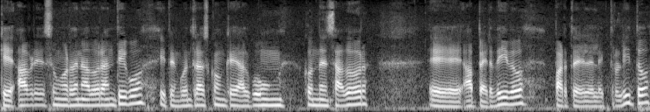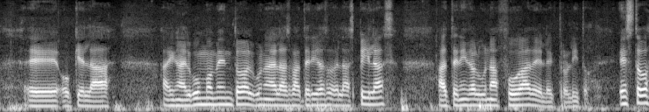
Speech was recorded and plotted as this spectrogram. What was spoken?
que abres un ordenador antiguo y te encuentras con que algún condensador eh, ha perdido parte del electrolito eh, o que la, en algún momento alguna de las baterías o de las pilas ha tenido alguna fuga de electrolito. Esto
